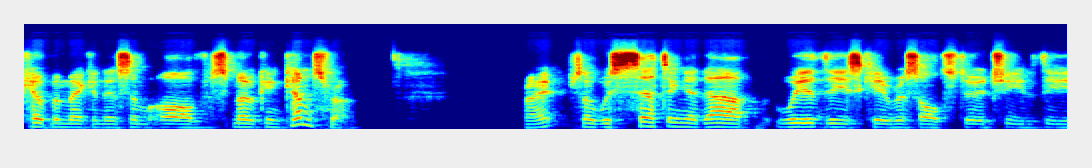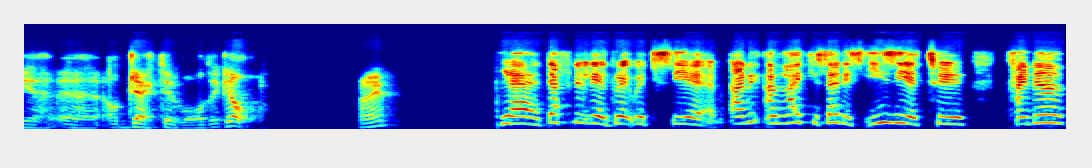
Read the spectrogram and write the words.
coping mechanism of smoking comes from. Right? So we're setting it up with these key results to achieve the uh, objective or the goal. Right? Yeah, definitely a great way to see it. And, and like you said, it's easier to kind of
